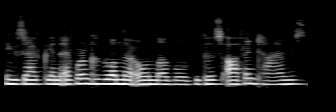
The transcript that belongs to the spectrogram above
Exactly, and everyone could go on their own level because oftentimes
